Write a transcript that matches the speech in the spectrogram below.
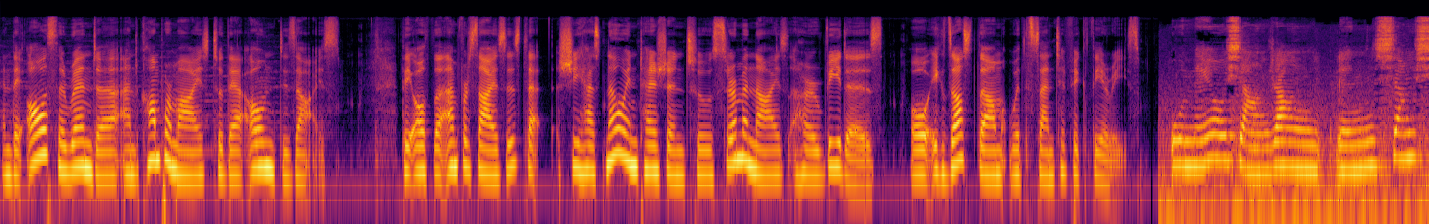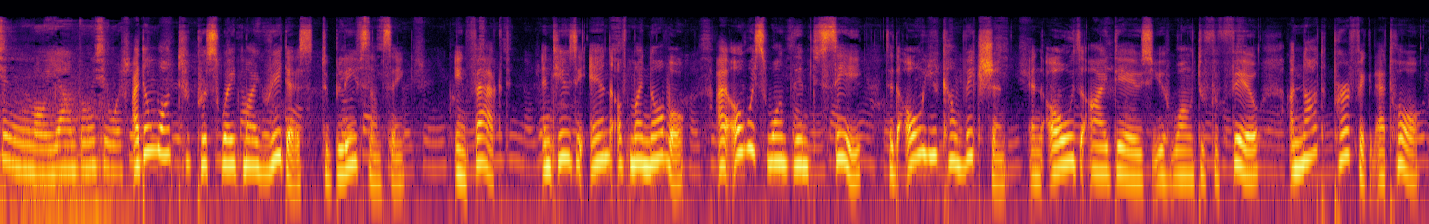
and they all surrender and compromise to their own desires. The author emphasizes that she has no intention to sermonize her readers or exhaust them with scientific theories. I don't want to persuade my readers to believe something. In fact, until the end of my novel, I always want them to see that all your conviction and all the ideals you want to fulfill are not perfect at all.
